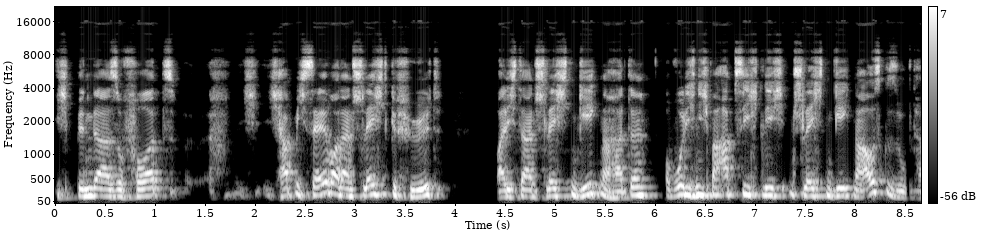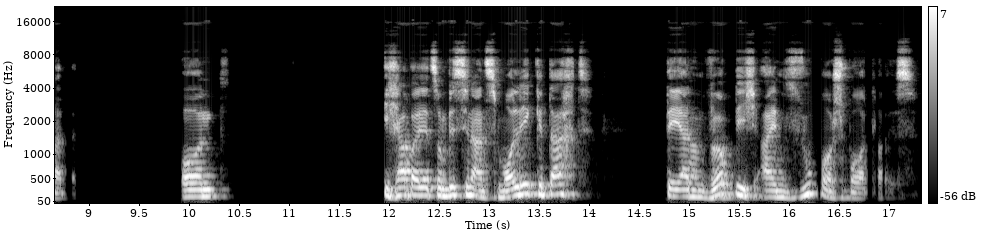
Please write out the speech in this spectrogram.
ich bin da sofort, ich, ich habe mich selber dann schlecht gefühlt, weil ich da einen schlechten Gegner hatte, obwohl ich nicht mal absichtlich einen schlechten Gegner ausgesucht hatte. Und ich habe jetzt so ein bisschen an Smolik gedacht, der ja nun wirklich ein Supersportler ist.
